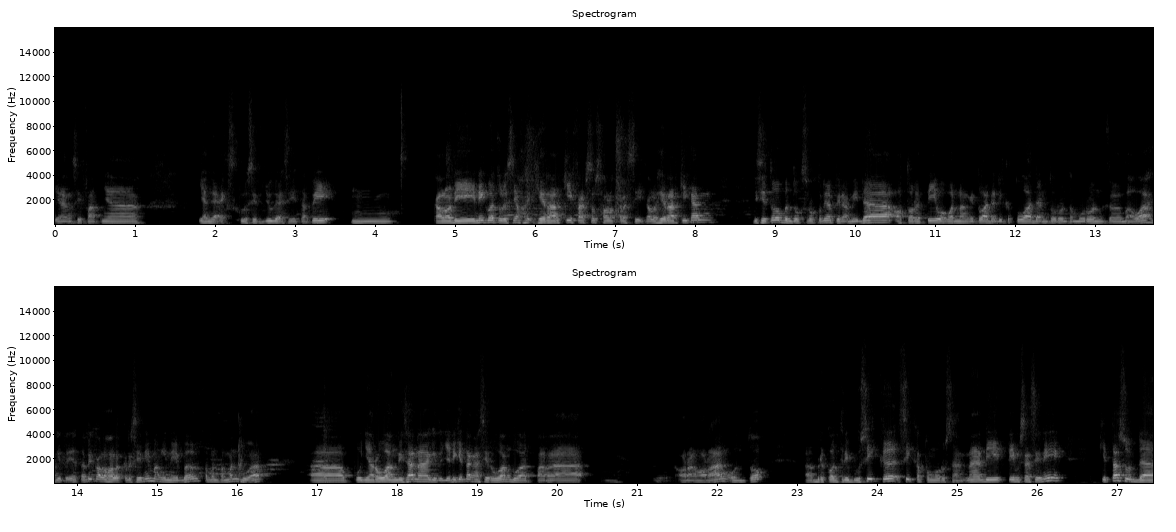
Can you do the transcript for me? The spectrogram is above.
yang sifatnya yang nggak eksklusif juga sih. Tapi hmm, kalau di ini gue tulisnya hierarki versus holokrasi. Kalau hierarki kan di situ bentuk strukturnya piramida, authority, wewenang itu ada di ketua dan turun temurun ke bawah gitu ya. Tapi kalau holokrasi ini mengenable teman-teman buat uh, punya ruang di sana gitu. Jadi kita ngasih ruang buat para orang-orang untuk uh, berkontribusi ke si kepengurusan. Nah di tim ses ini kita sudah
